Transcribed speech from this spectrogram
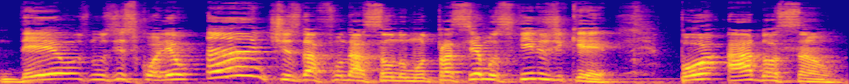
Deus nos escolheu antes da fundação do mundo para sermos filhos de quê? Por adoção.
